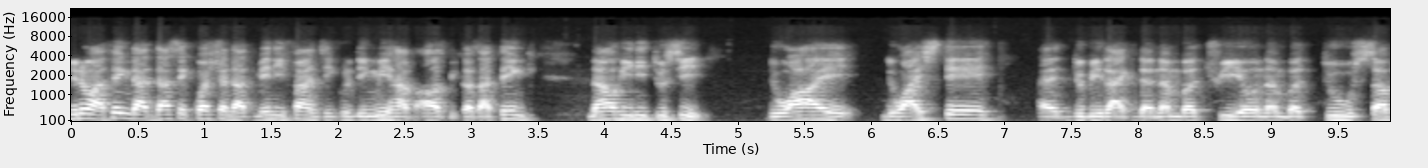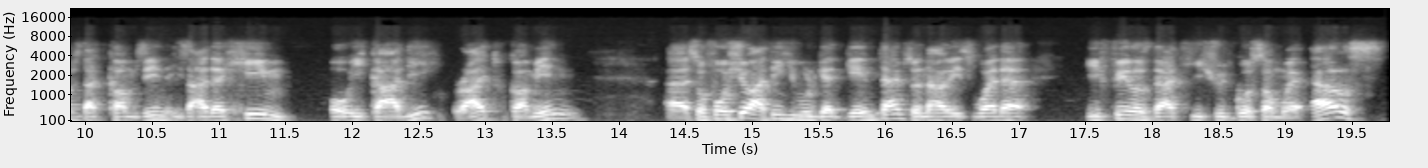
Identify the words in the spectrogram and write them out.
you know, I think that that's a question that many fans, including me, have asked because I think now he need to see do I do I stay uh, to be like the number three or number two subs that comes in is either him or Icardi, right, to come in. Uh, so for sure, I think he will get game time. So now it's whether he feels that he should go somewhere else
